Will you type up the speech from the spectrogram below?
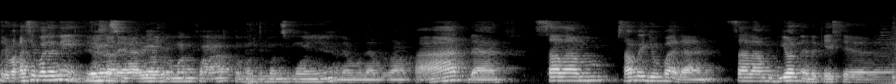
Terima kasih Pak Dani. Ya, semoga bermanfaat teman-teman semuanya. Mudah-mudahan bermanfaat dan salam sampai jumpa dan salam Beyond Education.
